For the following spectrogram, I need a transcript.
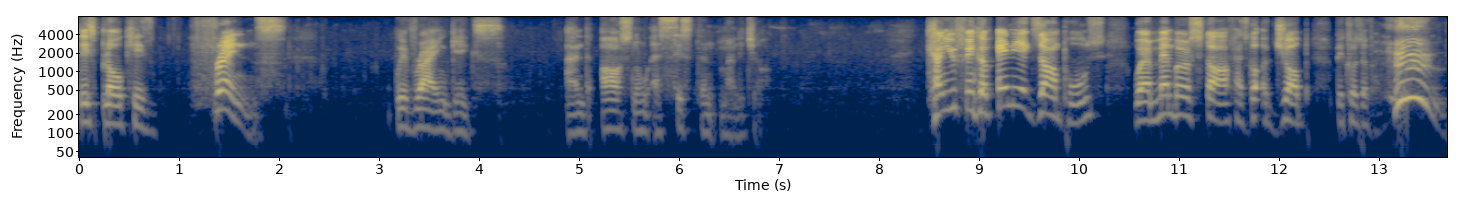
This bloke is friends with Ryan Giggs and Arsenal assistant manager. Can you think of any examples where a member of staff has got a job because of who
